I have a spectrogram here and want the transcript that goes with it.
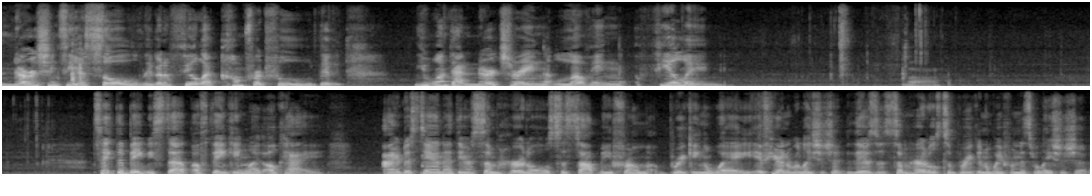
nourishing to your soul. They're gonna feel like comfort food. They're you want that nurturing, loving feeling. Aww. Take the baby step of thinking like, okay, I understand that there's some hurdles to stop me from breaking away. If you're in a relationship, there's some hurdles to breaking away from this relationship.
